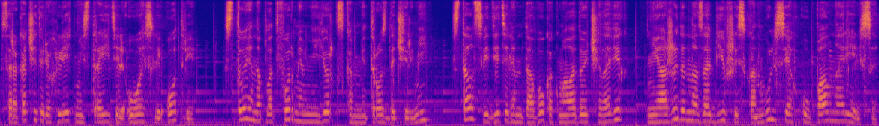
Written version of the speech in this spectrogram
44-летний строитель Уэсли Отри, стоя на платформе в нью-йоркском метро с дочерьми, стал свидетелем того, как молодой человек, неожиданно забившись в конвульсиях, упал на рельсы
